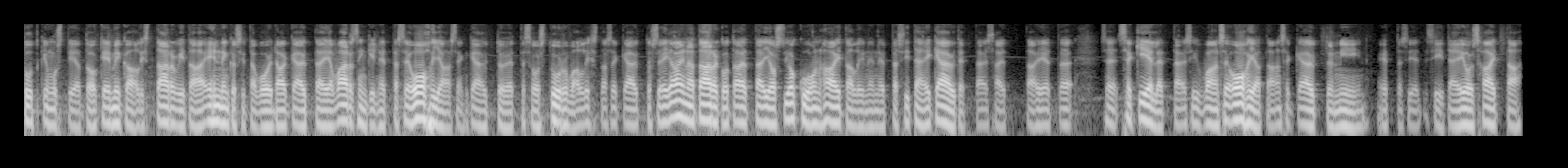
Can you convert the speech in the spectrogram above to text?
tutkimustietoa kemikaalista tarvitaan ennen kuin sitä voidaan käyttää ja varsinkin, että se ohjaa sen käyttöön, että se olisi turvallista se käyttö. Se ei aina tarkoita, että jos joku on haitallinen, että sitä ei käytettäisi tai että se, se kiellettäisiin, vaan se ohjataan se käyttö niin, että siitä ei olisi haittaa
